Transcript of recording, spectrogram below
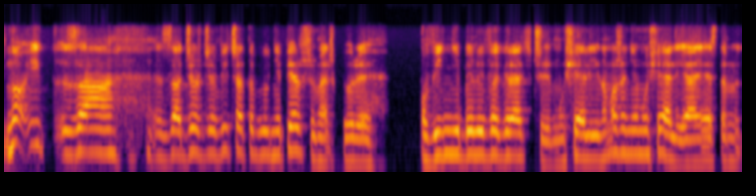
No i za, za Georgiewicza to był nie pierwszy mecz, który powinni byli wygrać, czy musieli. No może nie musieli, ja jestem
